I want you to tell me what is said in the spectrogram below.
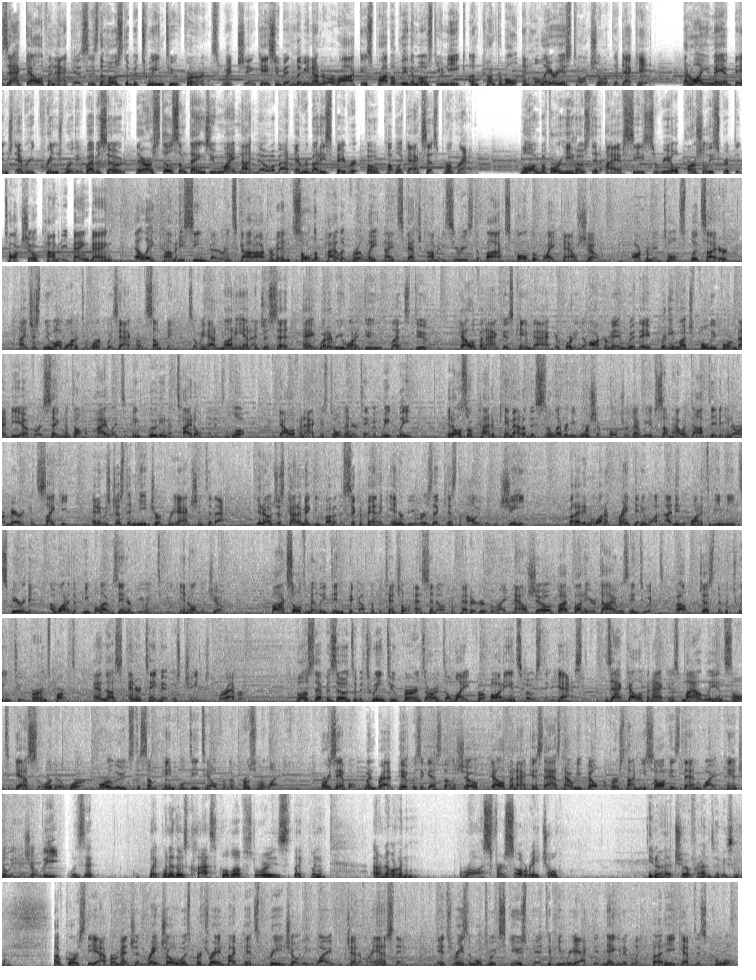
Zach Galifianakis is the host of Between Two Ferns, which, in case you've been living under a rock, is probably the most unique, uncomfortable, and hilarious talk show of the decade. And while you may have binged every cringeworthy webisode, there are still some things you might not know about everybody's favorite faux public access program. Long before he hosted IFC's surreal, partially scripted talk show Comedy Bang Bang, LA comedy scene veteran Scott Aukerman sold a pilot for a late night sketch comedy series to Fox called The Right Now Show. Aukerman told Splitsider, I just knew I wanted to work with Zach on something, so we had money and I just said, hey, whatever you want to do, let's do. Galifianakis came back, according to Aukerman, with a pretty much fully formed idea for a segment on the pilot, including a title and its look. Galifianakis told Entertainment Weekly, it also kind of came out of this celebrity worship culture that we have somehow adopted in our American psyche, and it was just a knee jerk reaction to that. You know, just kind of making fun of the sycophantic interviewers that kiss the Hollywood machine. But I didn't want to prank anyone. I didn't want it to be mean spirited. I wanted the people I was interviewing to be in on the joke. Fox ultimately didn't pick up the potential SNL competitor The Right Now show, but Funny or Die was into it. Well, just the Between Two Ferns part, and thus entertainment was changed forever. Most episodes of Between Two Ferns are a delight for audience, host, and guest. Zach Galifianakis mildly insults guests or their work, or alludes to some painful detail from their personal life. For example, when Brad Pitt was a guest on the show, Galifianakis asked how he felt the first time he saw his then wife Angelina Jolie. Was it like one of those classical love stories, like when, I don't know, when Ross first saw Rachel? You know that show, Friends? Have you seen that? Of course, the aforementioned Rachel was portrayed by Pitt's pre Jolie wife, Jennifer Aniston. It's reasonable to excuse Pitt if he reacted negatively, but he kept his cool.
